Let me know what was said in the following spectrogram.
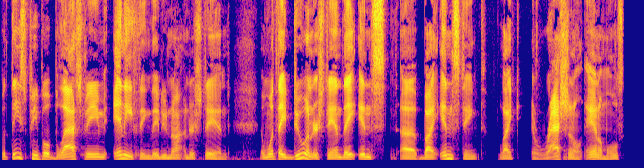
But these people blaspheme anything they do not understand. And what they do understand, they inst- uh, by instinct, like irrational animals,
